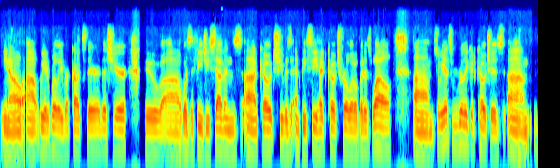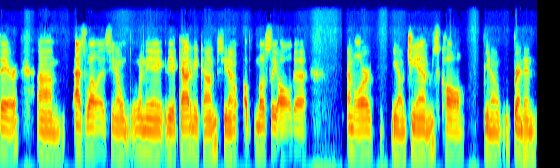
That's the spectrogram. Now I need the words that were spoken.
You know, uh, we had Willie Rickards there this year, who uh, was the Fiji Sevens uh, coach. He was NPC head coach for a little bit as well. Um, so we had some really good coaches um, there. Um, as well as you know when the the academy comes you know mostly all the mlr you know gms call you know brendan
